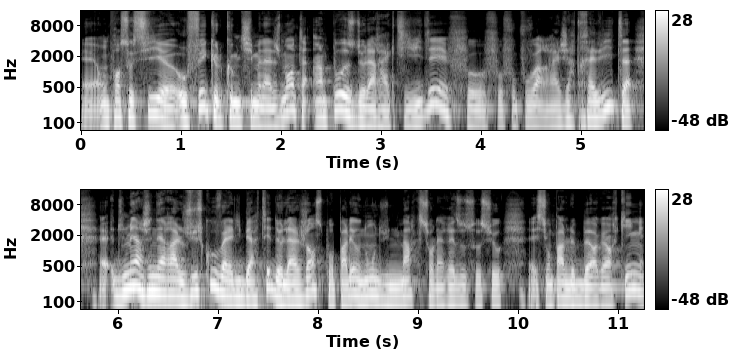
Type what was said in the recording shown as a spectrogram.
Euh, on pense aussi euh, au fait que le community management impose de la réactivité. Il faut, faut, faut, pouvoir réagir très vite. Euh, d'une manière générale, jusqu'où va la liberté de l'agence pour parler au nom d'une marque sur les réseaux sociaux? Si on parle de Burger King,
